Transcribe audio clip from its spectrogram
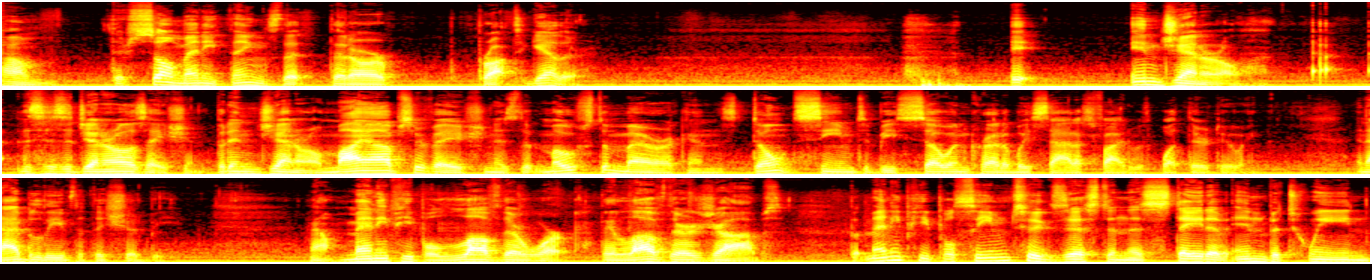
Um, there's so many things that that are brought together. In general, this is a generalization, but in general, my observation is that most Americans don't seem to be so incredibly satisfied with what they're doing. And I believe that they should be. Now, many people love their work, they love their jobs, but many people seem to exist in this state of in between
